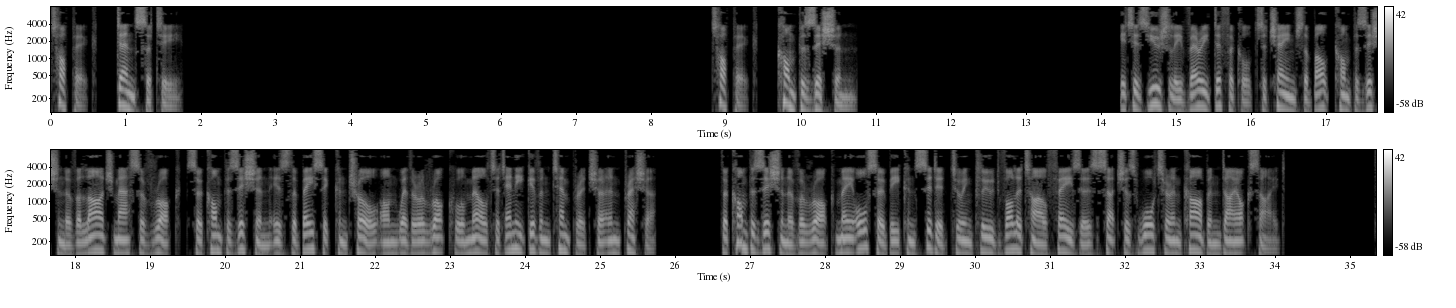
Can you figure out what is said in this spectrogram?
Topic: Density Topic: Composition. It is usually very difficult to change the bulk composition of a large mass of rock, so composition is the basic control on whether a rock will melt at any given temperature and pressure. The composition of a rock may also be considered to include volatile phases such as water and carbon dioxide.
